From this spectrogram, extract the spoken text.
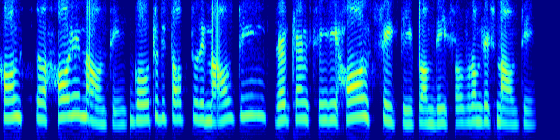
called the Holy Mountain. Go to the top to the mountain, they can see the whole city from this from this mountain.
